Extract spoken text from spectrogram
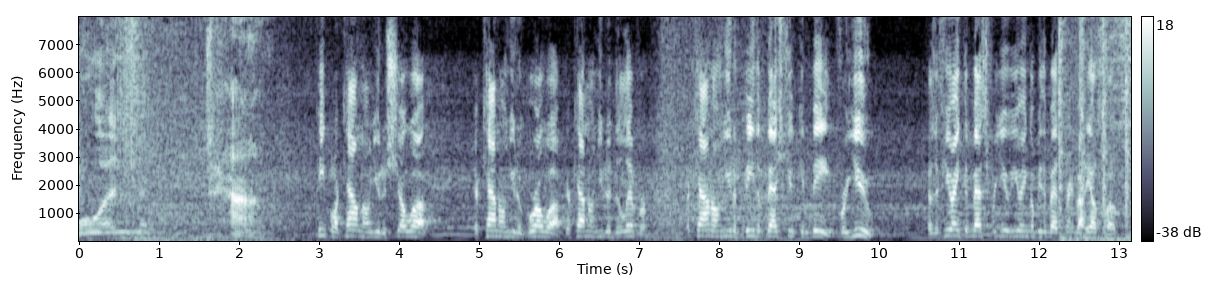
one time. People are counting on you to show up. They're counting on you to grow up. They're counting on you to deliver. They're counting on you to be the best you can be for you. Because if you ain't the best for you, you ain't going to be the best for anybody else, folks.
